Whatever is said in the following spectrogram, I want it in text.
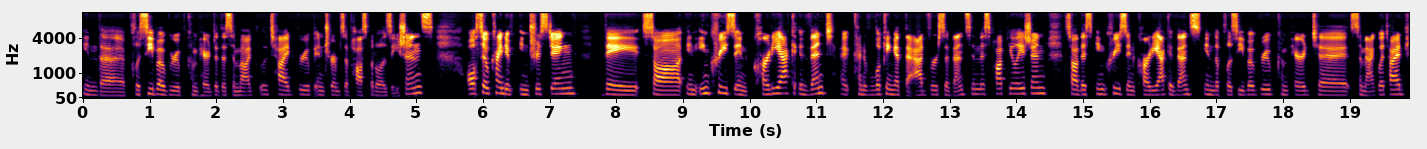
in the placebo group compared to the semaglutide group in terms of hospitalizations. Also, kind of interesting they saw an increase in cardiac event, uh, kind of looking at the adverse events in this population, saw this increase in cardiac events in the placebo group compared to semaglutide.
